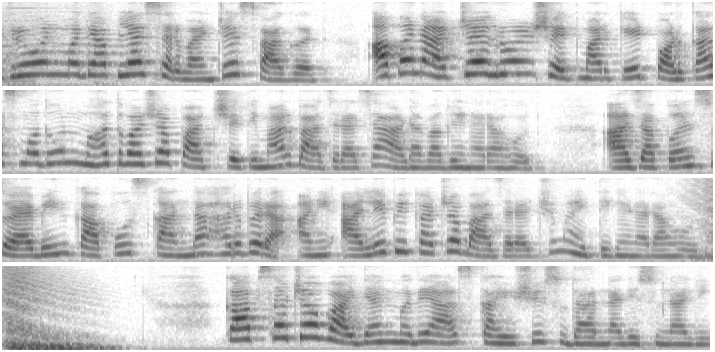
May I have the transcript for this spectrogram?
ॲग्रोवनमध्ये आपल्या सर्वांचे स्वागत. आपण आजच्या ॲग्रोवन शेत मार्केट पॉडकास्टमधून महत्त्वाच्या पाच शेतीमाल बाजाराचा आढावा घेणार आहोत. आज आपण सोयाबीन कापूस कांदा हरभरा आणि आले पिकाच्या बाजाराची माहिती घेणार आहोत. कापसाच्या वायद्यांमध्ये आज काहीशी सुधारणा दिसून आली.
